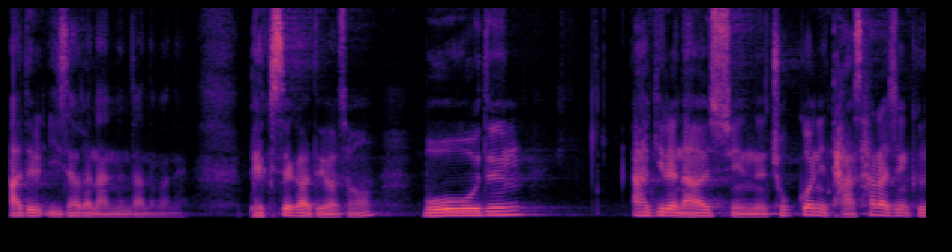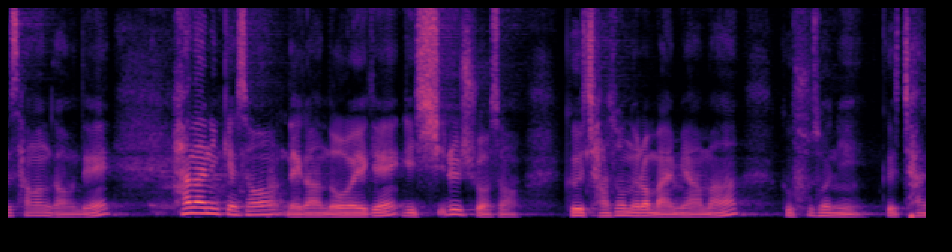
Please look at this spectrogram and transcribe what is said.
아들 이삭을 낳는다는 거는. 백세가 되어서 모든 아기를 낳을 수 있는 조건이 다 사라진 그 상황 가운데 하나님께서 내가 너에게 이 씨를 주어서 그 자손으로 말미암아 그 후손이 그 자,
